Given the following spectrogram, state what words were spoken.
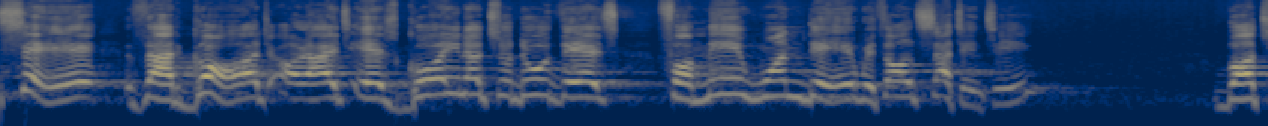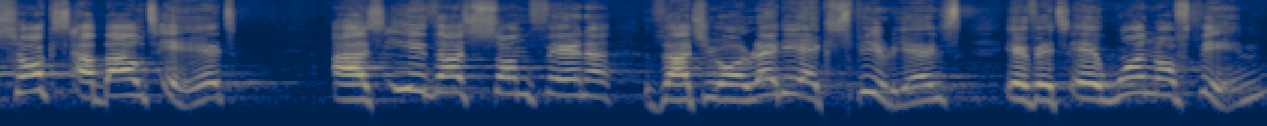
say that God, all right, is going to do this for me one day with all certainty, but talks about it as either something that you already experienced, if it's a one off thing,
